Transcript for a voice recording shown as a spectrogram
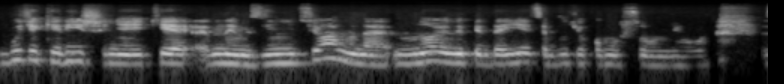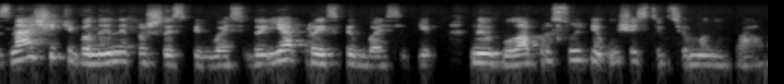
будь-яке рішення, яке ним зініційоване, мною не піддається будь-якому сумніву. Значить, вони не пройшли співбесіду. Я при співбесіді не була присутня, участі в цьому не брала.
